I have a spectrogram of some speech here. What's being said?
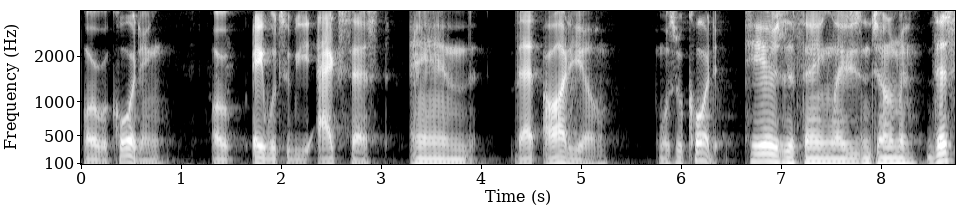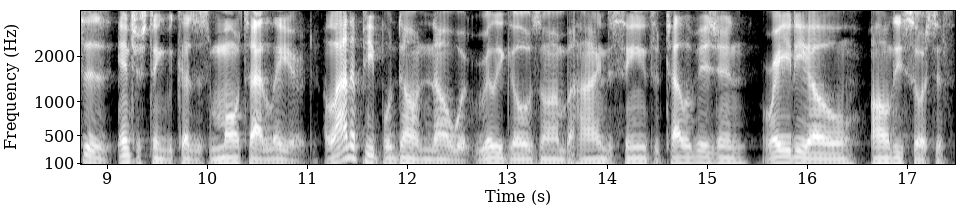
or recording or able to be accessed, and that audio was recorded. Here's the thing, ladies and gentlemen. This is interesting because it's multi layered. A lot of people don't know what really goes on behind the scenes of television, radio, all these sorts of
